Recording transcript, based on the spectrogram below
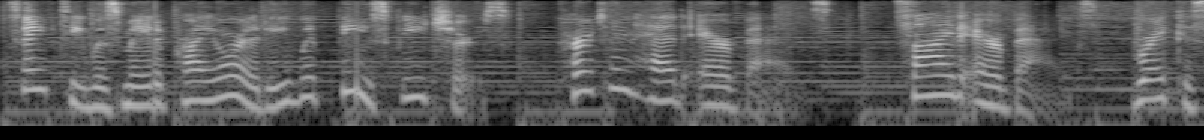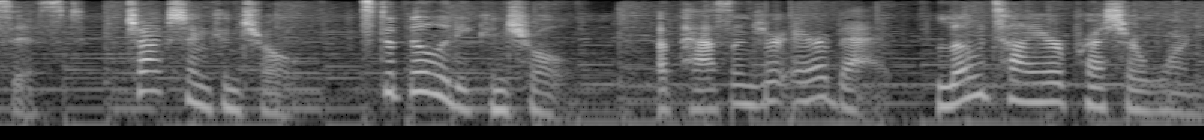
Safety was made a priority with these features. Curtain head airbags, side airbags, brake assist, traction control, stability control, a passenger airbag, low tire pressure warning,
